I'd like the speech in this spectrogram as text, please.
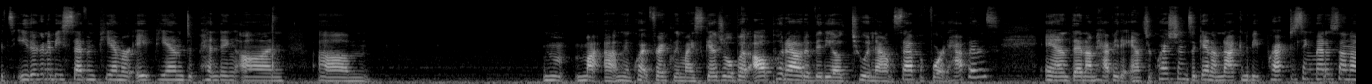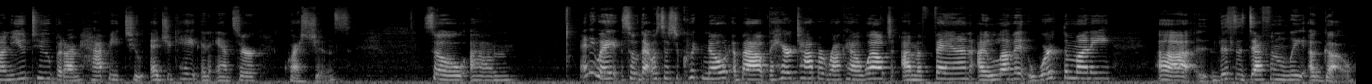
It's either going to be 7 p.m. or 8 p.m., depending on. Um, my, I mean, quite frankly, my schedule, but I'll put out a video to announce that before it happens. And then I'm happy to answer questions. Again, I'm not going to be practicing medicine on YouTube, but I'm happy to educate and answer questions. So, um, anyway, so that was just a quick note about the hair topper Raquel Welch. I'm a fan. I love it. Worth the money. Uh, this is definitely a go.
